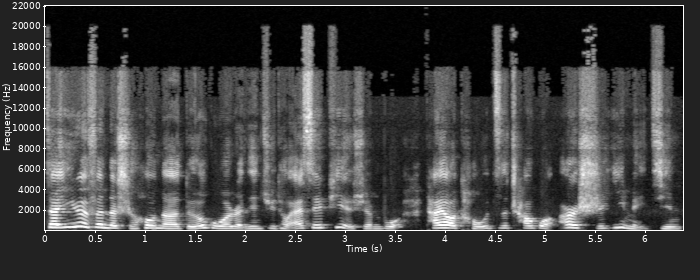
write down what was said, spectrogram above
在一月份的时候呢，德国软件巨头 SAP 也宣布，它要投资超过二十亿美金。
